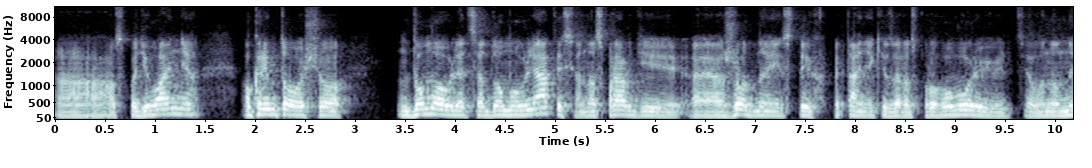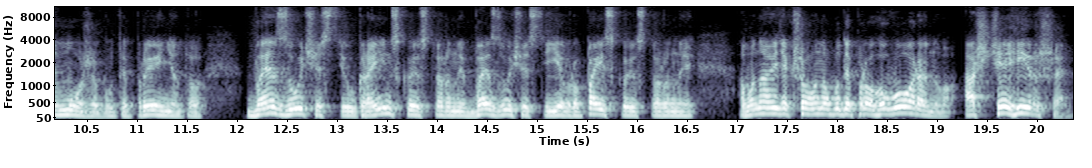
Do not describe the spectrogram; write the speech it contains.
а, сподівання. Окрім того, що домовляться домовлятися, насправді е, жодне із тих питань, які зараз проговорюються, воно не може бути прийнято без участі української сторони, без участі європейської сторони. Або навіть якщо воно буде проговорено, а ще гірше,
